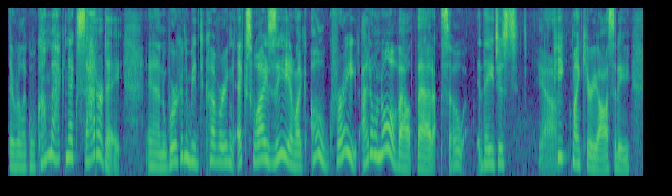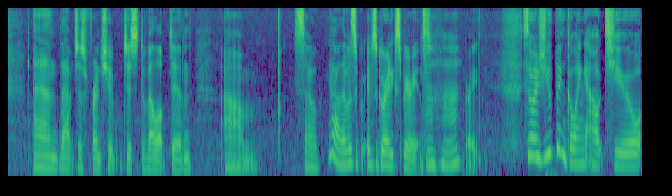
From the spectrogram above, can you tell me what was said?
they were like, well, come back next Saturday and we're going to be covering XYZ. I'm like, oh, great. I don't know about that. So they just yeah. piqued my curiosity and that just friendship just developed. And um, so, yeah, that was, it was a great experience. Mm-hmm. Great. So as you've been going out to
